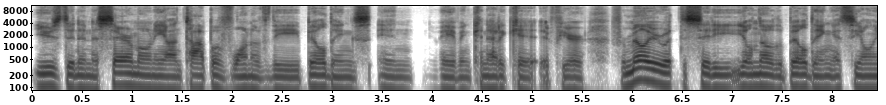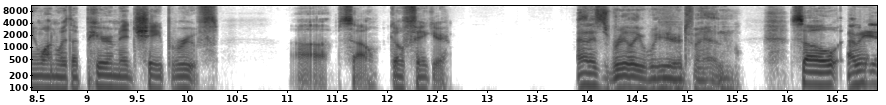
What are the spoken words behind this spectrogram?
used it in a ceremony on top of one of the buildings in New Haven, Connecticut. If you're familiar with the city, you'll know the building. It's the only one with a pyramid shaped roof. Uh, so go figure. That is really weird, man. So I mean,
